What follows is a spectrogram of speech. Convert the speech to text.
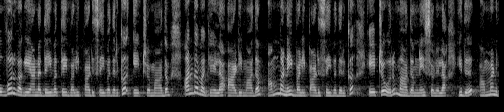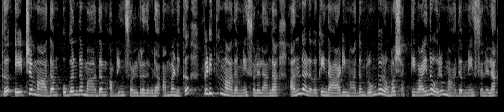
ஒவ்வொரு வகையான தெய்வத்தை வழிபாடு செய்வதற்கு ஏற்ற மாதம். அந்த வகையில் ஆடி மாதம் அம்மனை வழிபாடு செய்வதற்கு ஏற்ற ஒரு மாதம்னே சொல்லலாம். இது அம்மனுக்கு ஏற்ற மாதம் உகந்த மாதம் அப்படின்னு சொல்கிறத விட அம்மனுக்கு பிடித்த மாதம்னே சொல்லலாங்க. அந்த அளவுக்கு இந்த ஆடி மாதம் ரொம்ப ரொம்ப சக்தி வாய்ந்த ஒரு மாதம்னே சொல்லலாம்.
